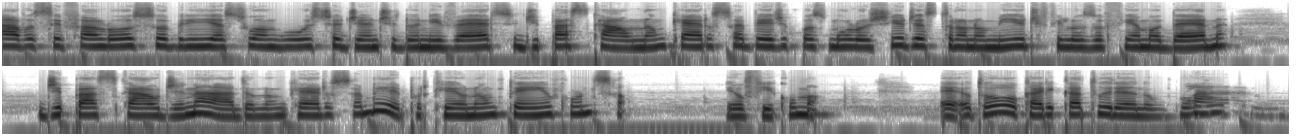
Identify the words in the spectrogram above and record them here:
ah, você falou sobre a sua angústia diante do universo de Pascal. Não quero saber de cosmologia, de astronomia, de filosofia moderna, de Pascal, de nada. Eu não quero saber, porque eu não tenho condição. Eu fico mal. É, eu estou caricaturando um pouco, claro.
